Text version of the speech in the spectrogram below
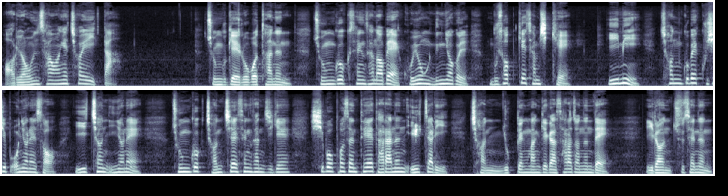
어려운 상황에 처해 있다. 중국의 로봇화는 중국 생산업의 고용 능력을 무섭게 잠식해 이미 1995년에서 2002년에 중국 전체 생산직의 15%에 달하는 일자리 1,600만 개가 사라졌는데 이런 추세는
